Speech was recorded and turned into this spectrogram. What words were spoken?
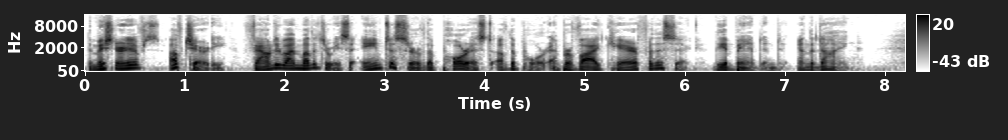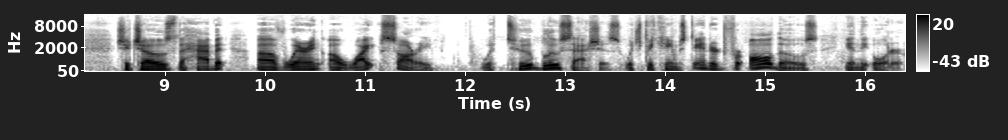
The Missionaries of Charity, founded by Mother Teresa, aimed to serve the poorest of the poor and provide care for the sick, the abandoned, and the dying. She chose the habit of wearing a white sari with two blue sashes, which became standard for all those in the order.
